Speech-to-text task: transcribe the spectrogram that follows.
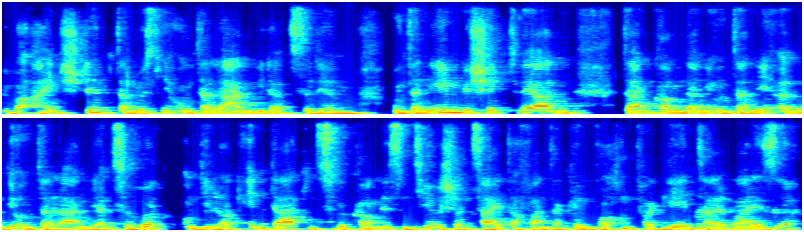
übereinstimmt. Dann müssen die Unterlagen wieder zu dem Unternehmen geschickt werden. Dann kommen dann die, Unterne äh, die Unterlagen wieder zurück, um die Login-Daten zu bekommen. Das ist ein tierischer Zeitaufwand. Da können Wochen vergehen hm. teilweise.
